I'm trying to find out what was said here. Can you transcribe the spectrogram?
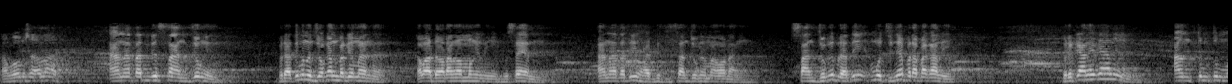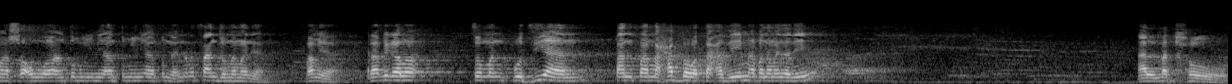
Mahum salah. Ana tadi disanjung. Berarti menunjukkan bagaimana? Kalau ada orang ngomong ini, Husain, ana tadi habis disanjung sama orang. Sanjungnya berarti mujinya berapa kali? Berkali-kali. Antum tuh Masya Allah, antum ini, antum ini, antum ini. Sanjung namanya. Paham ya? Tapi kalau cuman pujian, tanpa mahabbah wa ta'zim apa namanya tadi? Al-madhu.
